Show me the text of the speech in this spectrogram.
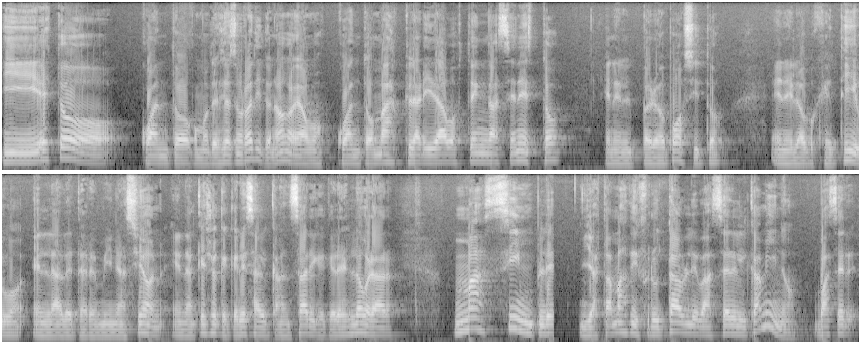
Y esto, cuanto, como te decía hace un ratito, ¿no? Digamos, cuanto más claridad vos tengas en esto, en el propósito, en el objetivo, en la determinación, en aquello que querés alcanzar y que querés lograr, más simple y hasta más disfrutable va a ser el camino. Va a ser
